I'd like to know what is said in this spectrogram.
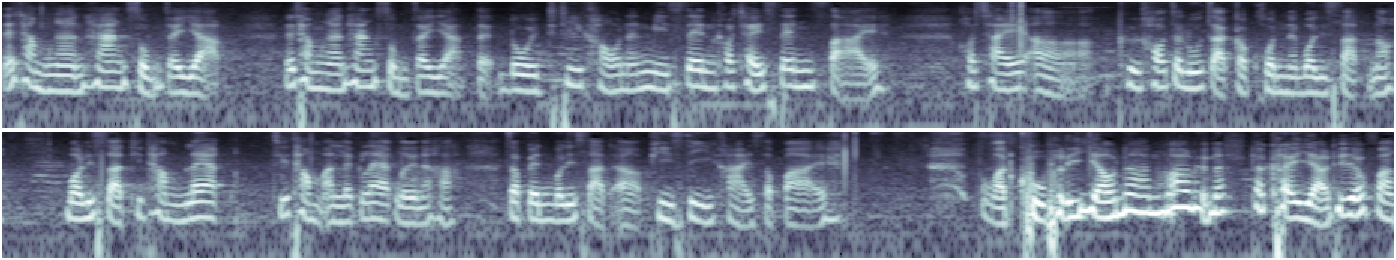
ได้ทำงานห้างสมใจอยาก ได้ทำงานห้างสมใจอยาก แต่โดยที่เขานั้นมีเส้นเขาใช้เส้นสาย เขาใช้อ่คือเขาจะรู้จักกับคนในบริษัทเนาะบริษัทที่ทำแรกที่ทำอันแรก ๆ เลยนะคะ จะเป็นบริษัทอ่อ PC ขายสปาย ประวัติครูพลียาวนานมากเลยนะ ถ้าใครอยากที่จะฟัง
